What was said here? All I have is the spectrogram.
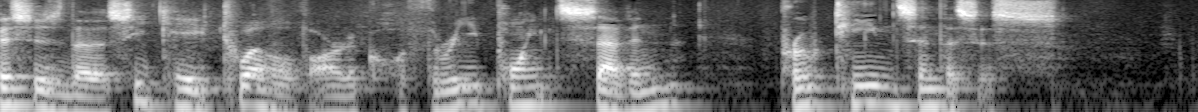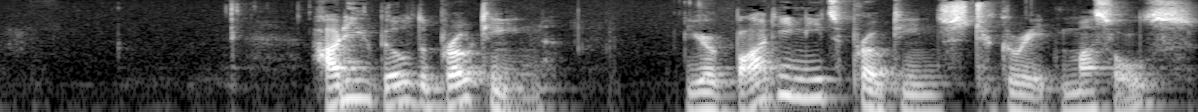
This is the CK12 article 3.7 Protein Synthesis. How do you build a protein? Your body needs proteins to create muscles,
